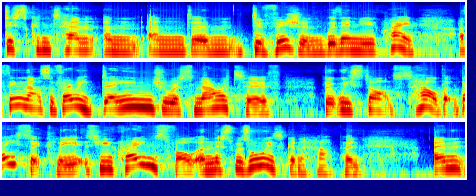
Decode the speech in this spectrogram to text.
discontent and, and um, division within Ukraine. I think that's a very dangerous narrative that we start to tell, that basically it's Ukraine's fault and this was always going to happen. Um,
